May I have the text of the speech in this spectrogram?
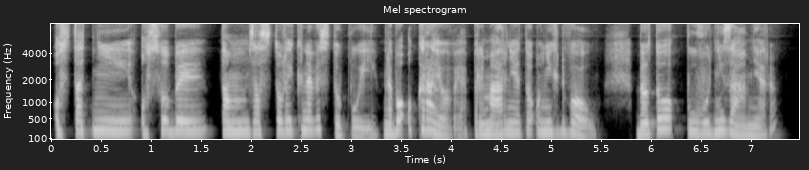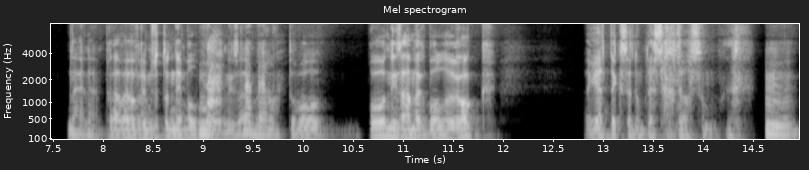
ostatní osoby tam za stolik nevystupují. Nebo okrajově, primárně je to o nich dvou. Byl to původní záměr? Ne, ne, práve hovorím, že to nebol Ne, pôvodný zámer. nebyl. To bol, pôvodný zámer bol rok Jatek 78. Hmm.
